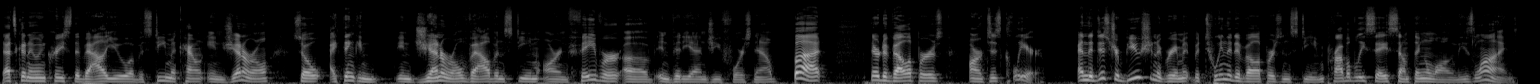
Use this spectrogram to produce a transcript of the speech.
That's going to increase the value of a Steam account in general. So I think in, in general, Valve and Steam are in favor of NVIDIA and GeForce Now, but their developers aren't as clear. And the distribution agreement between the developers and Steam probably say something along these lines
